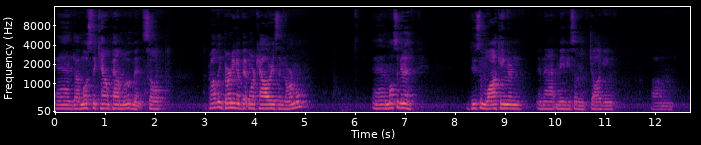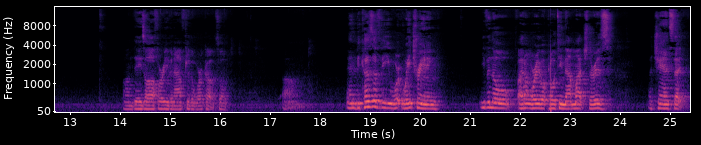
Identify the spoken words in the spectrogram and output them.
and uh, mostly compound movement. So probably burning a bit more calories than normal. And I'm also gonna do some walking and, and that, maybe some jogging um, on days off or even after the workout. So, um, and because of the weight training, even though I don't worry about protein that much, there is a chance that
